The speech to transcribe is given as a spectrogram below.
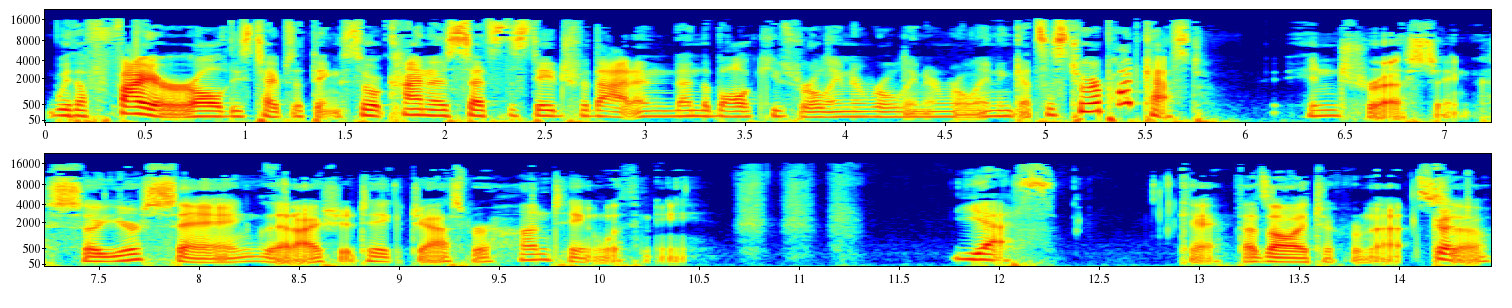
with a fire or all these types of things? So it kind of sets the stage for that. And then the ball keeps rolling and rolling and rolling and gets us to our podcast. Interesting. So you're saying that I should take Jasper hunting with me? Yes. Okay, that's all I took from that. Good. So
